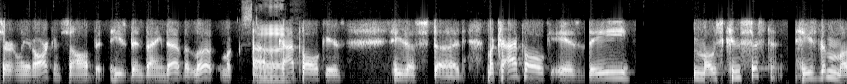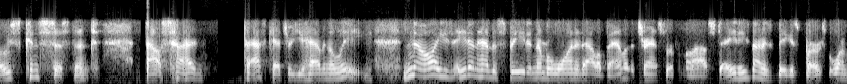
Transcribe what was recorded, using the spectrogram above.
certainly at Arkansas, but he's been banged up. But look, uh, Makai Polk is he's a stud. Makai Polk is the most consistent. He's the most consistent outside pass catcher you have in the league. No, he's, he doesn't have the speed at number one at Alabama, the transfer from Ohio State. He's not as big as Burks. But what I'm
